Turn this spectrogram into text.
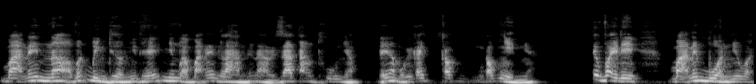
bạn ấy nợ vẫn bình thường như thế, nhưng mà bạn ấy làm thế nào để gia tăng thu nhập? Đấy là một cái cách góc góc nhìn nhé. Thế vậy thì bạn ấy buồn như vậy.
